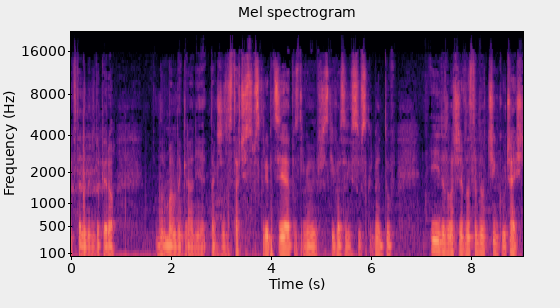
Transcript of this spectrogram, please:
i wtedy będzie dopiero normalne granie. Także zostawcie subskrypcję, pozdrawiamy wszystkich ostatnich subskrybentów i do zobaczenia w następnym odcinku. Cześć!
